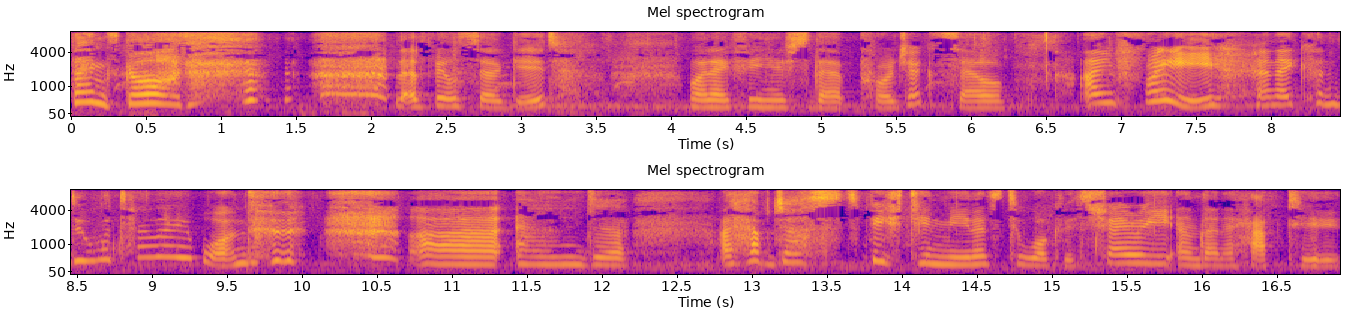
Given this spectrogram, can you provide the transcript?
Thanks God! that feels so good when I finish the project. So I'm free and I can do whatever I want. uh, and uh, I have just 15 minutes to walk with Sherry and then I have to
